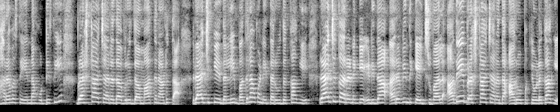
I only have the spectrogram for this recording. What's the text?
ಭರವಸೆಯನ್ನ ಹುಟ್ಟಿಸಿ ಭ್ರಷ್ಟಾಚಾರದ ವಿರುದ್ಧ ಮಾತನಾಡುತ್ತಾ ರಾಜಕೀಯದಲ್ಲಿ ಬದಲಾವಣೆ ತರುವುದಕ್ಕಾಗಿ ರಾಜಕಾರಣಕ್ಕೆ ಇಳಿದ ಅರವಿಂದ್ ಕೇಜ್ರಿವಾಲ್ ಅದೇ ಭ್ರಷ್ಟಾಚಾರದ ಆರೋಪಕ್ಕೆ ಒಳಗಾಗಿ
